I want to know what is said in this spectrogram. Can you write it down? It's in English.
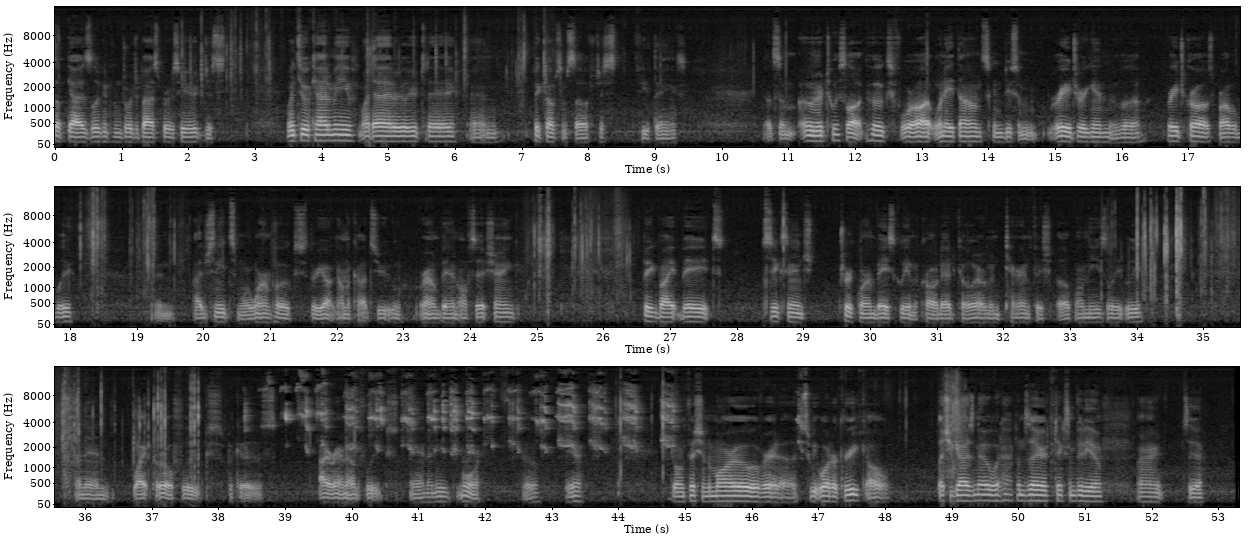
What's up, guys? Logan from Georgia Bass Bros here. Just went to Academy with my dad earlier today and picked up some stuff, just a few things. Got some owner twist lock hooks, 4 aught, 1 8 ounce. Gonna do some rage rigging of a rage craws probably. And I just need some more worm hooks, 3 aught Gamakatsu, round bend offset shank, big bite baits, 6 inch trick worm basically in the crawdad color. I've been tearing fish up on these lately. And then white pearl flukes because I ran out of flukes and I need some more. So yeah. Going fishing tomorrow over at uh, Sweetwater Creek. I'll let you guys know what happens there. Take some video. Alright, see ya.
